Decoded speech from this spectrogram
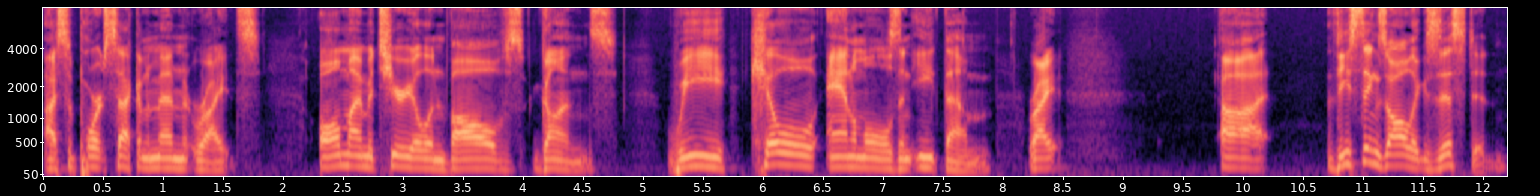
I support Second Amendment rights. All my material involves guns. We kill animals and eat them, right? Uh, these things all existed.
